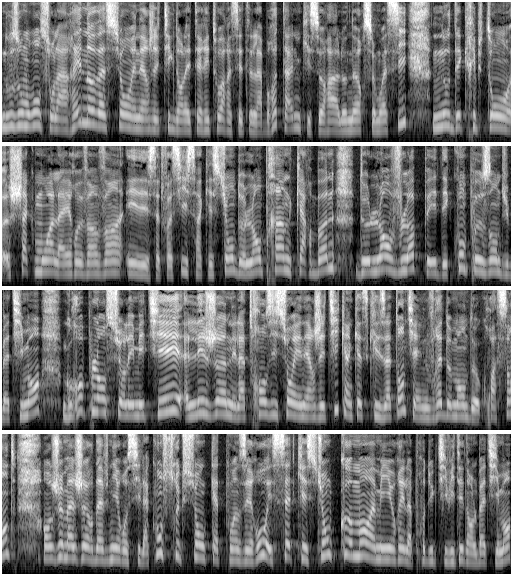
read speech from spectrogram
Nous zoomerons sur la rénovation énergétique dans les territoires et c'est la Bretagne qui sera à l'honneur ce mois-ci. Nous décryptons chaque mois la RE 2020 et cette fois-ci, il sera question de l'empreinte de carbone de l'enveloppe et des composants du bâtiment. Gros plan sur les métiers, les jeunes et la transition énergétique. Hein, Qu'est-ce qu'ils attendent? Il y a une vraie demande croissante. Enjeu majeur d'avenir aussi la construction 4.0 et cette question comment améliorer la productivité dans le bâtiment?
